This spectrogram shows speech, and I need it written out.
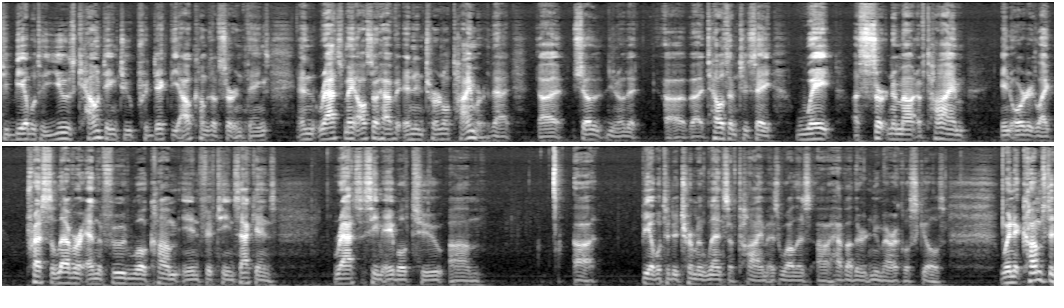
to be able to use counting to predict the outcomes of certain things. And rats may also have an internal timer that uh, shows you know that uh, uh, tells them to say wait a certain amount of time in order to like press the lever and the food will come in 15 seconds. Rats seem able to um, uh, be able to determine lengths of time as well as uh, have other numerical skills. When it comes to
